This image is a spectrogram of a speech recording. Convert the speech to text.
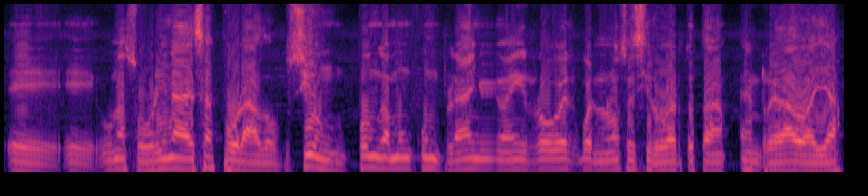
eh, eh, una sobrina de esas por adopción. Póngame un cumpleaños ahí, Robert. Bueno, no sé si Roberto está enredado allá.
